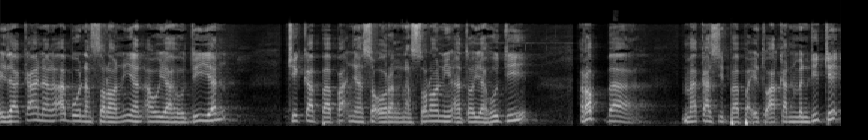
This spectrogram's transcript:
idza kana al-abu nasraniyan aw yahudiyan, jika bapaknya seorang Nasrani atau Yahudi, Rabba, maka si bapak itu akan mendidik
